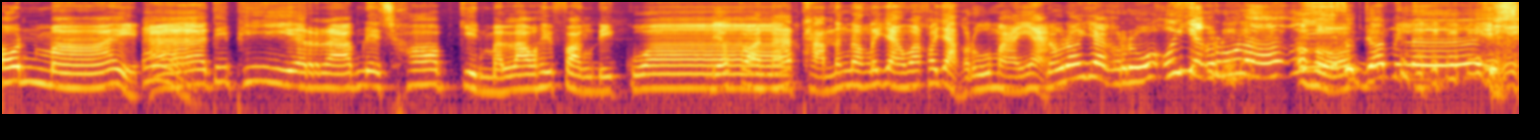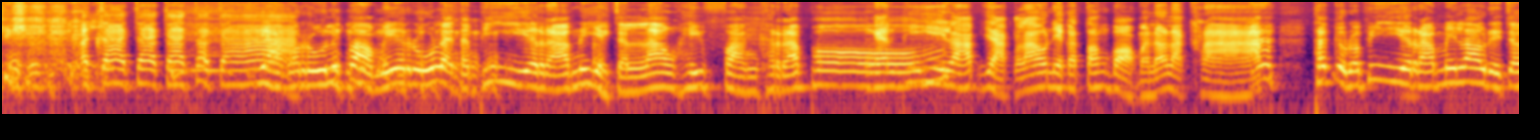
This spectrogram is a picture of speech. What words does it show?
ต้นไม้อ่าที่พี่ยีราฟเนี่ยชอบกินมาเล่าให้ฟังดีกว่าเดี๋ยวก่อนนะถามน้องๆหรือยังว่าเขาอยากรู้ไหมอะน้องๆอยากรู้อุ้ยอยากรู้เหรอโอ้โหสุดยอดไปเลยอาจารย์จ้าจ้าจ้าจ้าอยากรู้หรือเปล่าไม่รู้แหละแต่พี่ยีราฟเนี่ยอยากจะเล่าให้ฟังครับพ่องั้นพี่ยีราฟอยากเล่าเนี่ยก็ต้องบอกมาแล้วล่ะครับ ถ้าเกิดว่าพี่ยีรับไม่เล่าเดี๋ยวจะ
